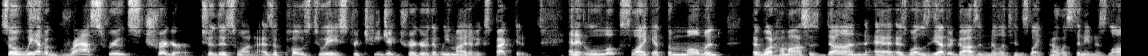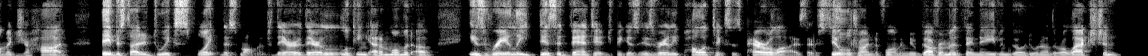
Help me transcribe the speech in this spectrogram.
So we have a grassroots trigger to this one, as opposed to a strategic trigger that we might have expected. And it looks like at the moment that what Hamas has done, as well as the other Gazan militants like Palestinian Islamic Jihad, they've decided to exploit this moment. They're they're looking at a moment of Israeli disadvantage because Israeli politics is paralyzed. They're still trying to form a new government. They may even go to another election.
